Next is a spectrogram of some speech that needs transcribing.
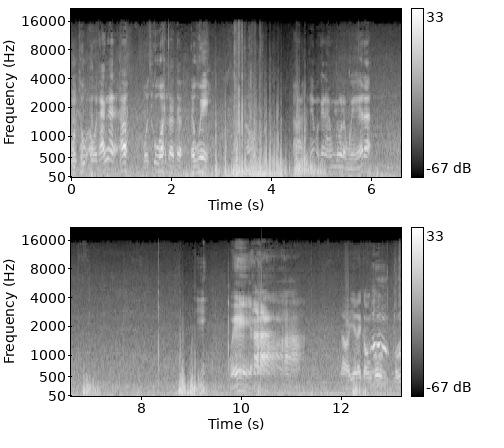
mùa thua à, mùa thắng á à, mùa thua là là, là quê. À, nếu mà cái nào không vô là quê hết á. Chỉ quê rồi vậy lại còn cô, cô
